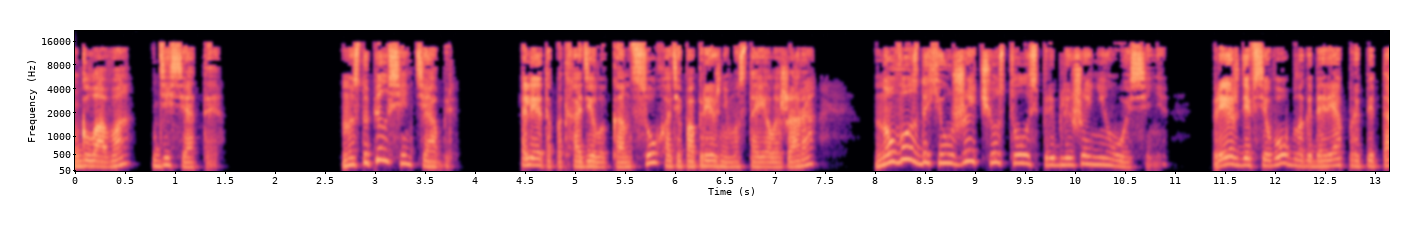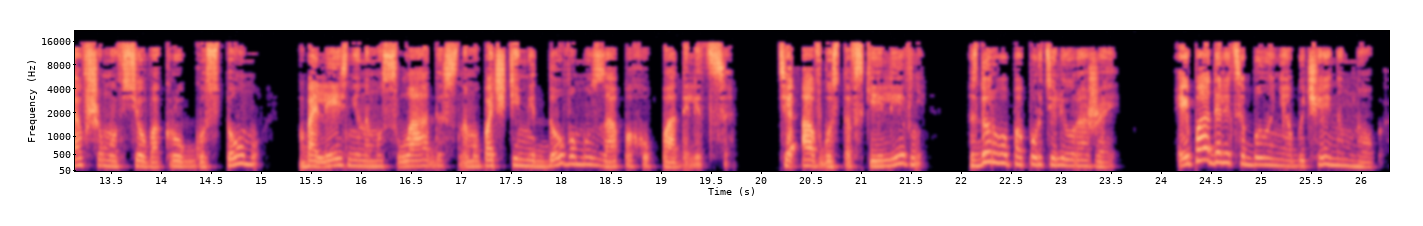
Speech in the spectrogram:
Глава десятая. Наступил сентябрь. Лето подходило к концу, хотя по-прежнему стояла жара, но в воздухе уже чувствовалось приближение осени. Прежде всего, благодаря пропитавшему все вокруг густому, болезненному, сладостному, почти медовому запаху падалицы. Те августовские ливни здорово попортили урожай, и падалицы было необычайно много.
